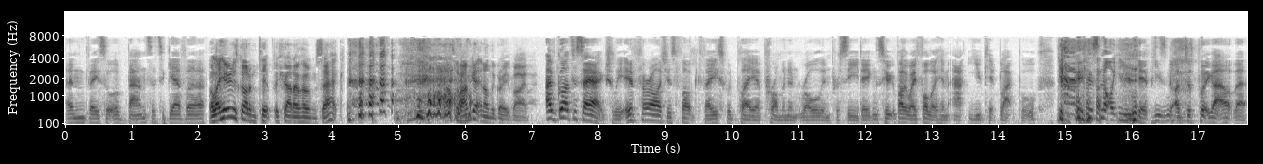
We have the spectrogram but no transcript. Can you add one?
and they sort of banter together. Well, I hear he's got him tipped for Shadow Home Sec. That's what I'm getting on the grapevine. I've got to say, actually, if Farage's fucked face would play a prominent role in proceedings, who, by the way, follow him at UKIP Blackpool. he's not UKIP. He's. I'm just putting that out there.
